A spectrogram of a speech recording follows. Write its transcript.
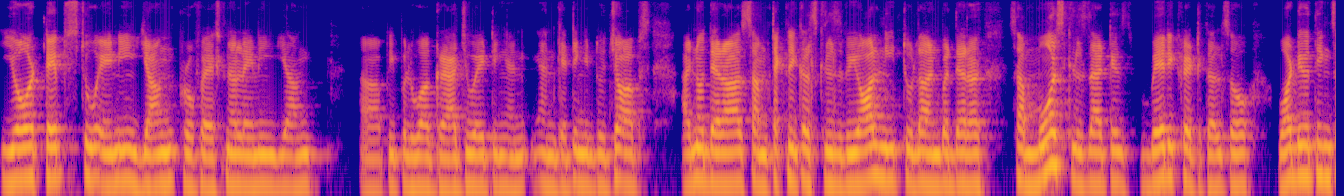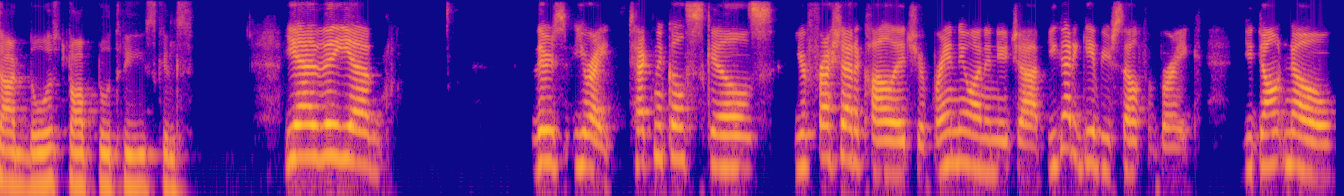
your tips to any young professional, any young uh, people who are graduating and, and getting into jobs. I know there are some technical skills we all need to learn but there are some more skills that is very critical. So what do you think are those top two three skills? Yeah the uh, there's you're right. Technical skills you're fresh out of college you're brand new on a new job you got to give yourself a break you don't know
